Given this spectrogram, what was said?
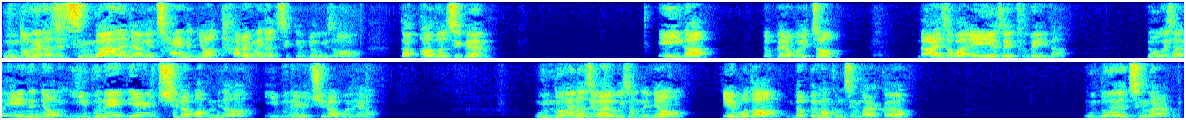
운동 에너지 증가하는 양의 차이는요, 다릅니다. 지금 여기서. 딱 봐도 지금 A가 몇 배라고 했죠? 나에서가 A에서의 두 배이다. 여기서 A는요, 2분의 1G라고 합니다. 2분의 1G라고 해요. 운동 에너지가 여기서는요, 얘보다 몇 배만큼 증가할까요? 운동 에너지 증가량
